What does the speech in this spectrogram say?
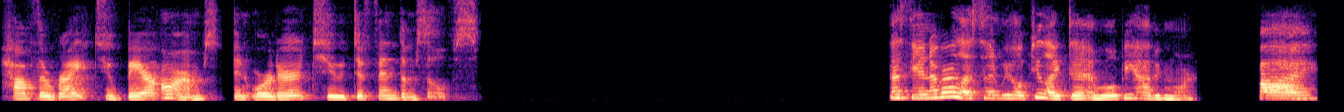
have the right to bear arms in order to defend themselves. That's the end of our lesson. We hope you liked it and we'll be having more. Bye.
